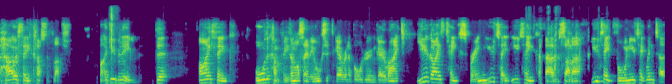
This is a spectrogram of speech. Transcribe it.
I always say cluster flush, but I do believe that I think all the companies. I'm not saying they all sit together in a boardroom and go right. You guys take spring, you take you take um, summer, you take fall, and you take winter.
